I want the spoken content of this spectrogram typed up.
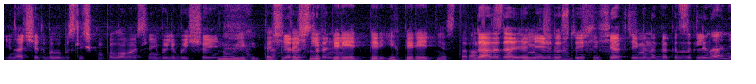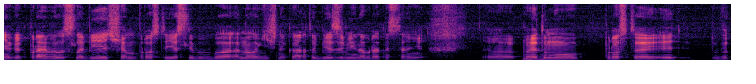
иначе это было бы слишком поломано, если они были бы еще и Ну, их, точ, точнее, их, перед, пер, их передняя сторона Да, да, да, я имею в виду, что их эффект именно да. как от заклинания, как правило, слабее, чем просто если бы была аналогичная карта без земли на обратной стороне. Mm-hmm. Поэтому просто э, вот,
